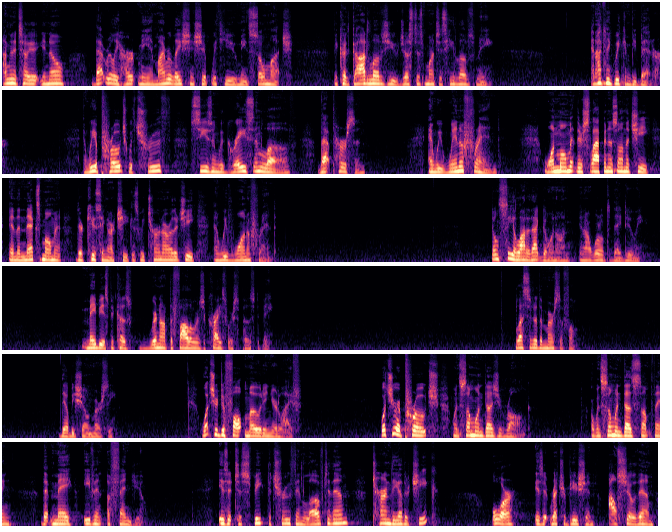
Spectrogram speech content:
I'm going to tell you, you know, that really hurt me, and my relationship with you means so much because God loves you just as much as He loves me. And I think we can be better. And we approach with truth, seasoned with grace and love, that person, and we win a friend. One moment they're slapping us on the cheek, and the next moment they're kissing our cheek as we turn our other cheek, and we've won a friend. Don't see a lot of that going on in our world today, do we? Maybe it's because we're not the followers of Christ we're supposed to be. Blessed are the merciful, they'll be shown mercy. What's your default mode in your life? What's your approach when someone does you wrong? Or when someone does something that may even offend you? Is it to speak the truth in love to them, turn the other cheek? Or is it retribution? I'll show them,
